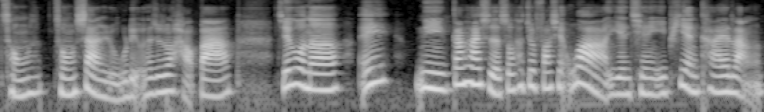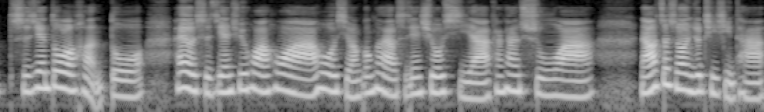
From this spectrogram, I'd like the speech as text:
从从善如流，他就说好吧。结果呢，诶，你刚开始的时候，他就发现哇，眼前一片开朗，时间多了很多，还有时间去画画啊，或者写完功课还有时间休息啊，看看书啊。然后这时候你就提醒他，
